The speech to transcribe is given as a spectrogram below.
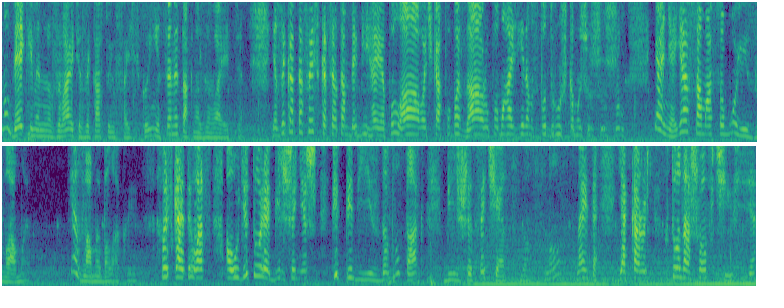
Ну, деякі мене називають язикатою фейською. Ні, це не так називається. Язиката фейська це там, де бігає по лавочках, по базару, по магазинам з подружками, шу-шу-шу. Я ні, я сама собою і з вами. Я з вами балакаю. Ви скажете, у вас аудиторія більше, ніж під під'їздом. Ну так, більше це чесно. Ну, знаєте, як кажуть, хто на що вчився.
